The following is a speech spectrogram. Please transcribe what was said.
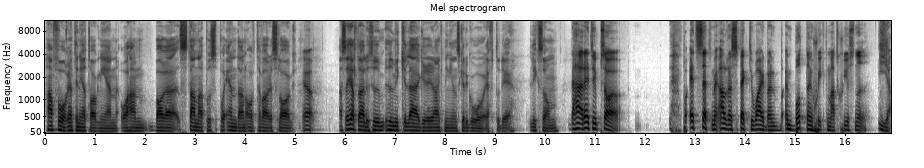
han får inte nedtagningen och han bara stannar på, på ändan av Tavares slag. Ja. Alltså helt ärligt, hur, hur mycket lägre i rankningen ska det gå efter det? Liksom, Det här är typ så, på ett sätt med all respekt till Wideman, en bottenskiktmatch just nu. ja.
